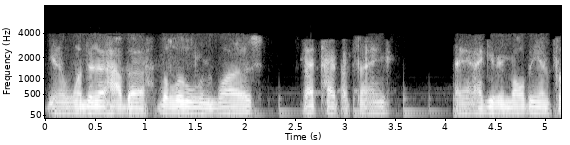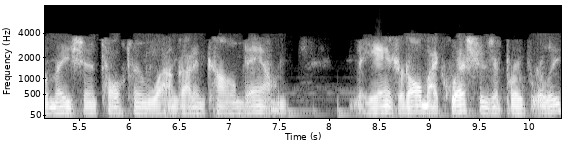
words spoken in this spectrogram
you know, wanted to know how the, the little one was, that type of thing and I gave him all the information, talked to him a while, and got him calmed down. He answered all my questions appropriately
